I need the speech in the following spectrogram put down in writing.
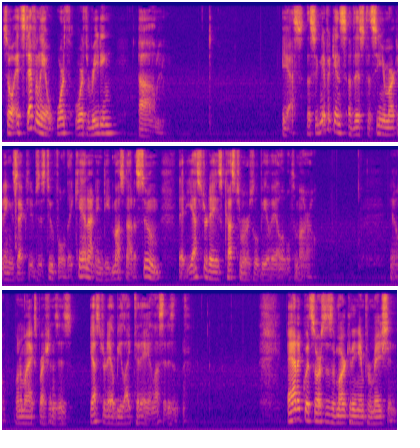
So it's definitely a worth worth reading. Um, yes, the significance of this to senior marketing executives is twofold. They cannot, indeed, must not assume that yesterday's customers will be available tomorrow. You know, one of my expressions is yesterday will be like today unless it isn't adequate sources of marketing information.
